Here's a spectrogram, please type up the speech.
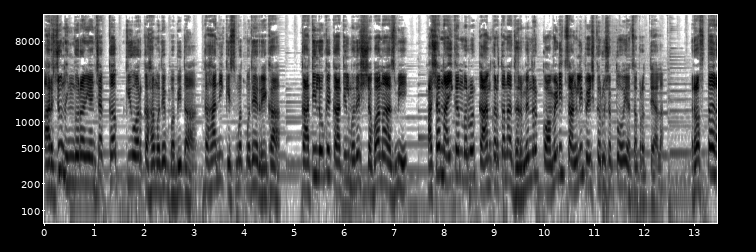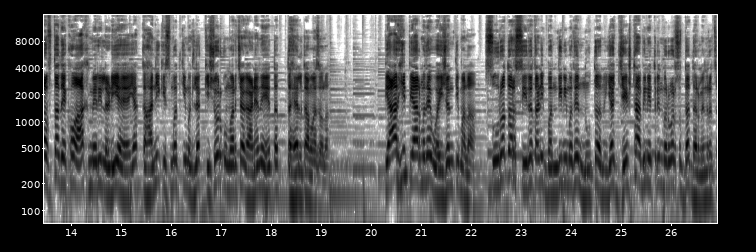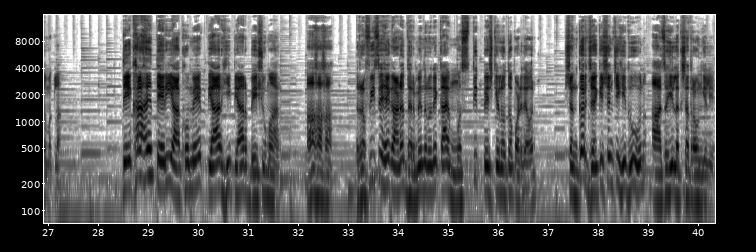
अर्जुन हिंगोरन यांच्या कप क्यू और कहा मध्ये बबिता कहाणी किस्मत मध्ये रेखा कातिलो के कातिलमध्ये शबाना आझमी अशा नायिकांबरोबर काम करताना धर्मेंद्र कॉमेडी चांगली पेश करू शकतो याचा प्रत्यय आला. रफ्ता रफ्ता देखो आख मेरी लढी आहे या कहाणी किस्मत की मधल्या किशोर कुमारच्या गाण्याने तर तहलका माजवला. प्यार ही प्यारमध्ये वैजंती मला. सुरत और सीरत आणि बंदिनी मध्ये नूतन या ज्येष्ठ अभिनेत्रींबरोबर सुद्धा धर्मेंद्र चमकला. देखा है तेरी आंखों में प्यार ही प्यार बेशुमार. हा हा हा रफीचे हे गाणं धर्मेंद्रने काय मस्तीत पेश केलं होतं पडद्यावर. शंकर जयकिशनची ही धून आजही लक्षात राहून गेली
